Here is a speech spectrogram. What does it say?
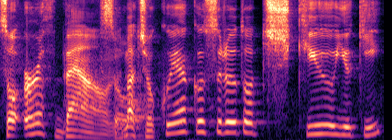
そう Earthbound そうまあ直訳すると地球行き？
